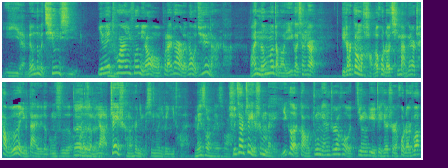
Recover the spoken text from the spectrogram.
也没有那么清晰？因为突然一说你让我不来这儿了，那我去哪儿呢？我还能不能找到一个像这儿比这儿更好的，或者起码跟这儿差不多的一个待遇的公司，或者怎么样？这是可能是你们心中一个疑团。没错没错，实际上，这也是每一个到中年之后经历这些事儿，或者说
